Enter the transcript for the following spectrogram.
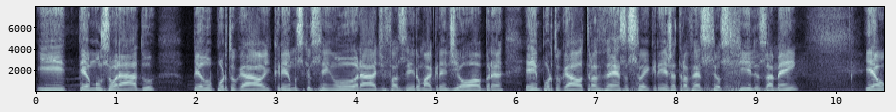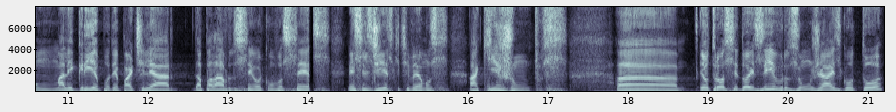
e temos orado pelo Portugal e cremos que o Senhor há de fazer uma grande obra em Portugal através da sua igreja, através dos seus filhos. Amém? E é uma alegria poder partilhar da palavra do Senhor com vocês nesses dias que tivemos aqui juntos. Uh, eu trouxe dois livros, um já esgotou.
